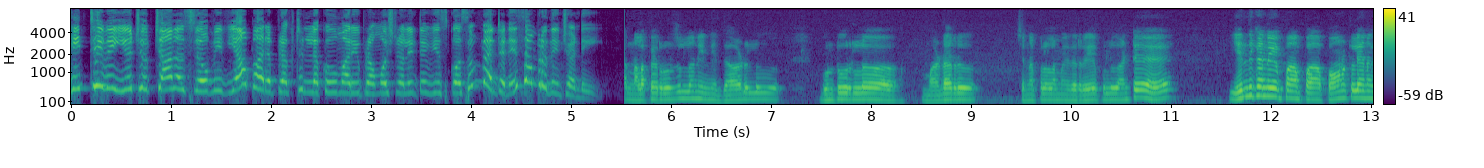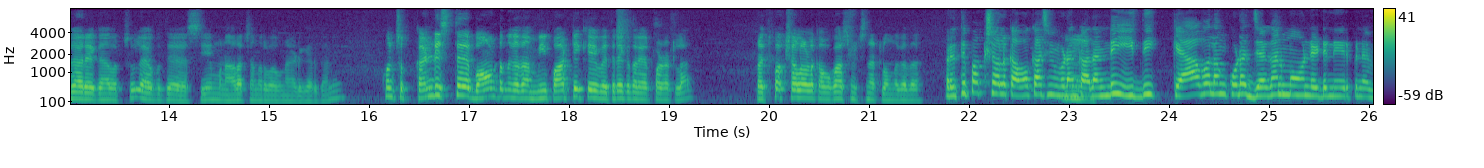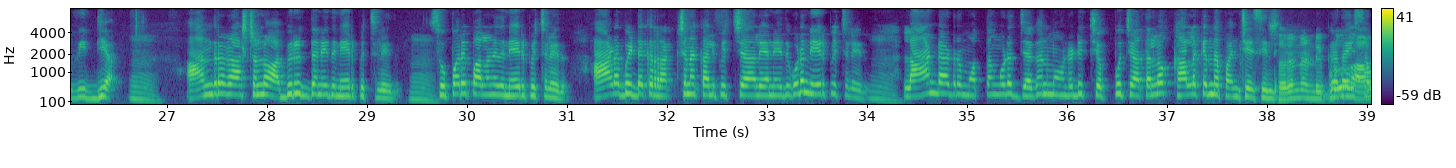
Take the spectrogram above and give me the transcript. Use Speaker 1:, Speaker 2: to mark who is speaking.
Speaker 1: Hit TV YouTube ఛానల్స్లో మీ వ్యాపార ప్రకటనలకు మరియు ప్రమోషనల్ ఇంటర్వ్యూస్ కోసం వెంటనే సంప్రదించండి.
Speaker 2: నలభై రోజుల్లో ఇన్ని దాడులు గుంటూరులో మర్డరు చిన్నపిల్లల మీద రేపులు అంటే ఎందుకని ప- ప- పవన్ కళ్యాణ్ గారే కావచ్చు లేకపోతే సీఎం నారా చంద్రబాబు నాయుడు గారు కానీ కొంచెం ఖండిస్తే బాగుంటుంది కదా మీ పార్టీకే వ్యతిరేకత ఏర్పడట్లా? ప్రతిపక్షాల వాళ్ళకి అవకాశం ఇచ్చినట్లు ఉంది కదా.
Speaker 3: ప్రతిపక్షాలకు అవకాశం ఇవ్వడం కాదండి ఇది కేవలం కూడా జగన్మోహన్ రెడ్డి నేర్పిన విద్య. ఆంధ్ర రాష్ట్రంలో అభివృద్ధి అనేది నేర్పించలేదు. సుపరిపాలన అనేది నేర్పించలేదు. ఆడబిడ్డకి రక్షణ కల్పించాలి అనేది కూడా నేర్పించలేదు. లాండ్ ఆర్డర్ మొత్తం కూడా జగన్మోహన్ రెడ్డి చెప్పు చేతల్లో కాళ్ళ కింద పనిచేసింది.
Speaker 2: సరేనండి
